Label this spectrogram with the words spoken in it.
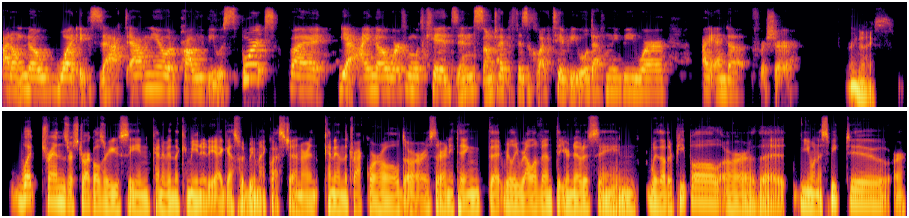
I don't know what exact avenue it'll probably be with sports, but yeah, I know working with kids in some type of physical activity will definitely be where I end up for sure. Very nice what trends or struggles are you seeing kind of in the community i guess would be my question or in, kind of in the track world or is there anything that really relevant that you're noticing with other people or that you want to speak to or?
